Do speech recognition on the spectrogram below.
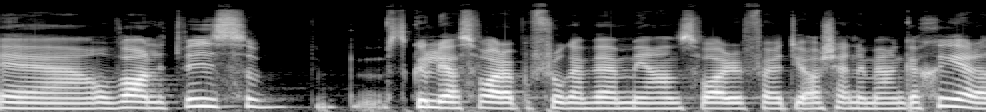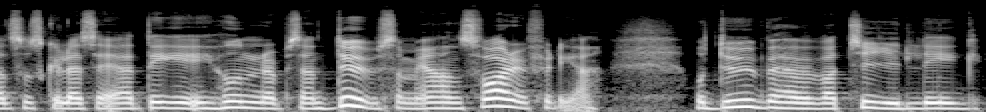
Eh, och vanligtvis så skulle jag svara på frågan vem är ansvarig för att jag känner mig engagerad så skulle jag säga att det är 100% du som är ansvarig för det. Och du behöver vara tydlig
